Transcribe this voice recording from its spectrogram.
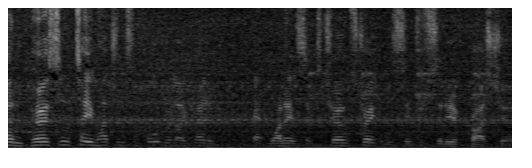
in person. Team Hutchinson Ford, we're located at 186 Cherm Street in the central city of Christchurch.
